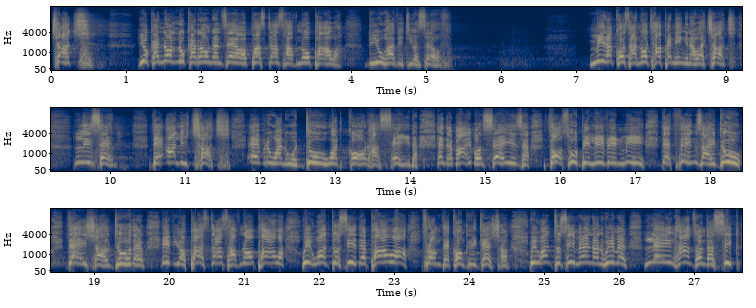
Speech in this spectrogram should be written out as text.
Church, you cannot look around and say, Our pastors have no power. Do you have it yourself? Miracles are not happening in our church. Listen, the early church, everyone would do what God has said. And the Bible says, Those who believe in me, the things I do, they shall do them. If your pastors have no power, we want to see the power from the congregation. We want to see men and women laying hands on the sick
